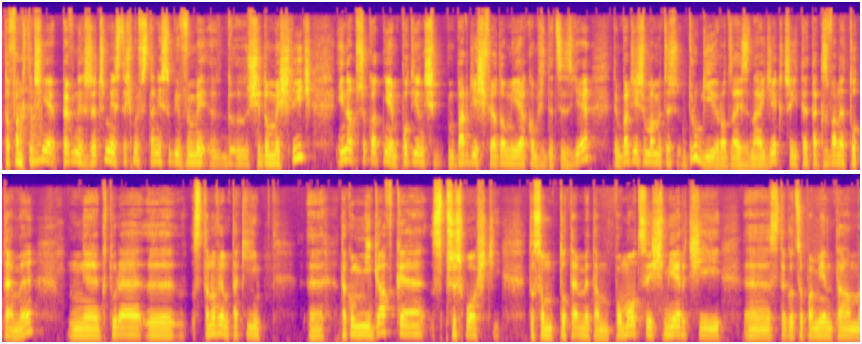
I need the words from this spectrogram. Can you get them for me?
to faktycznie mhm. pewnych rzeczy my jesteśmy w stanie sobie się domyślić i na przykład, nie wiem, podjąć bardziej świadomie jakąś decyzję, tym bardziej, że mamy też drugi rodzaj znajdziek, czyli te tak zwane totemy, mm, które y, stanowią taki y, taką migawkę z przyszłości. To są totemy tam pomocy, śmierci, y, z tego co pamiętam,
